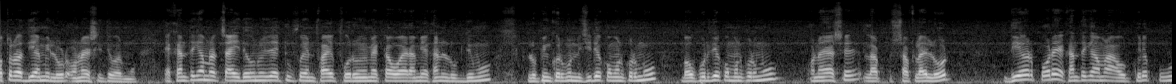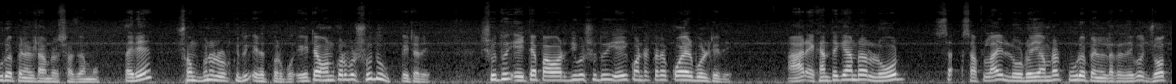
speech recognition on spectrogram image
অতটা দিয়ে আমি লোড অনায়াস দিতে পারব। এখান থেকে আমরা চাহিদা অনুযায়ী two point five four M একটা ওয়ার আমি এখানে লুপ দিব লুপিং করব, নিচে দিয়ে কমন করব বা উপর দিয়ে কমন করব। অনায়াসে সাপ্লাই লোড দেওয়ার পরে এখান থেকে আমরা আউট করে পুরো প্যানেলটা আমরা সাজাবো তাইলে সম্পূর্ণ লোড কিন্তু এটাতে পারব। এটা অন করব শুধু এটারে। শুধু এইটা পাওয়ার দিব শুধু এই কন্ট্রাক্টারের কয়েল ভোল্টেরে আর এখান থেকে আমরা লোড সাপ্লাই লোড হয়ে আমরা পুরো প্যানেলটাতে দেবো। যত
